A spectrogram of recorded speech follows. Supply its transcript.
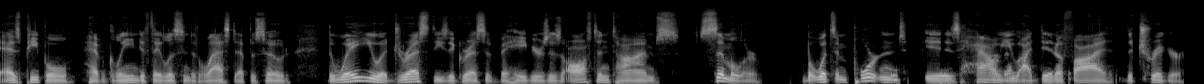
as people have gleaned if they listen to the last episode, the way you address these aggressive behaviors is oftentimes similar. But what's important is how you identify the trigger,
